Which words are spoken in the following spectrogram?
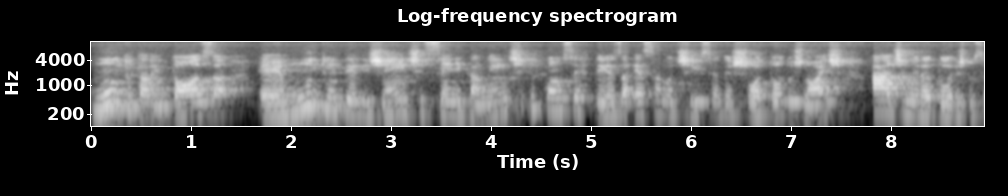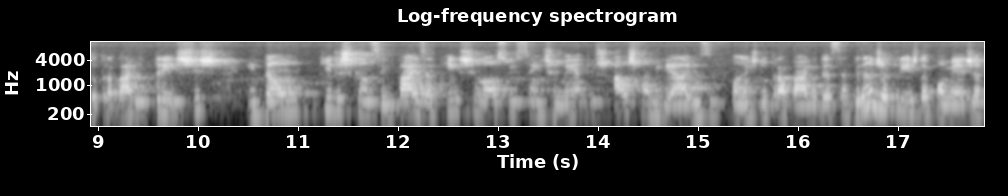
muito talentosa, é, muito inteligente cenicamente, e com certeza essa notícia deixou a todos nós admiradores do seu trabalho, tristes. Então, que descanse em paz, aqui nossos sentimentos aos familiares e fãs do trabalho dessa grande atriz da comédia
